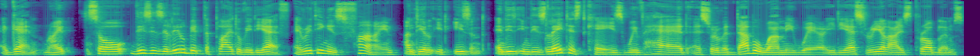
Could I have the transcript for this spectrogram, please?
again, right? So this is a little bit the plight of EDF. Everything is fine until it isn't. And in this latest case, we've had a sort of a double whammy where EDF realized problems.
